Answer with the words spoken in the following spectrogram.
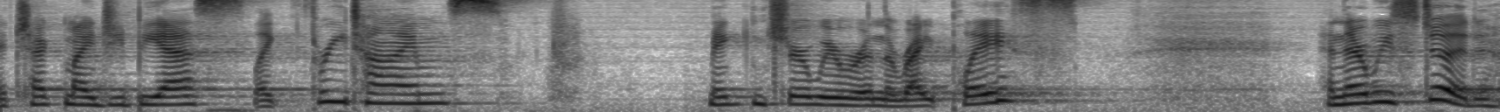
I checked my GPS like three times, making sure we were in the right place. And there we stood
